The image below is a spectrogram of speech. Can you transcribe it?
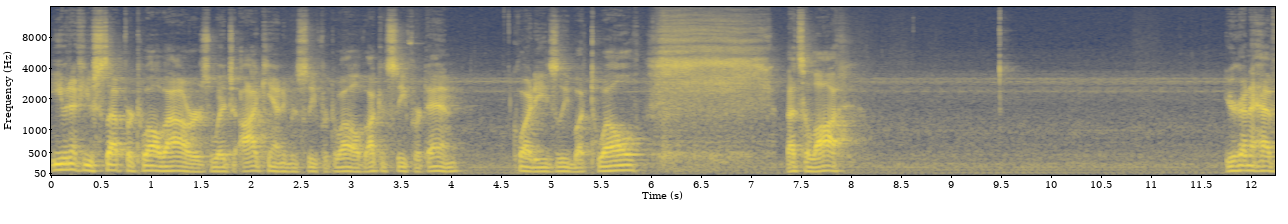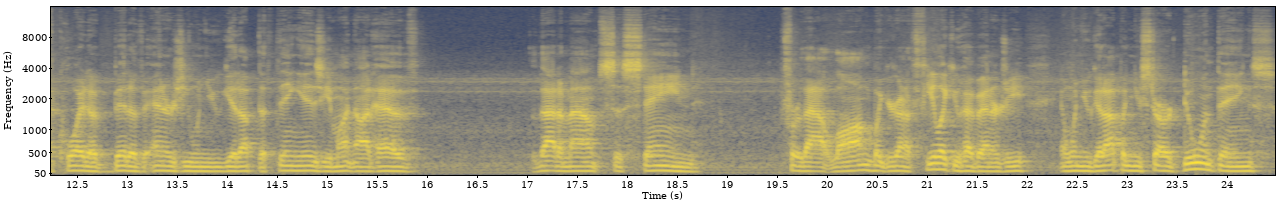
Even if you slept for 12 hours, which I can't even sleep for 12. I can sleep for 10 quite easily, but 12, that's a lot. You're going to have quite a bit of energy when you get up. The thing is, you might not have that amount sustained for that long, but you're going to feel like you have energy and when you get up and you start doing things,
